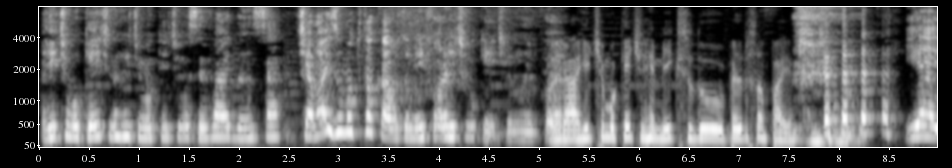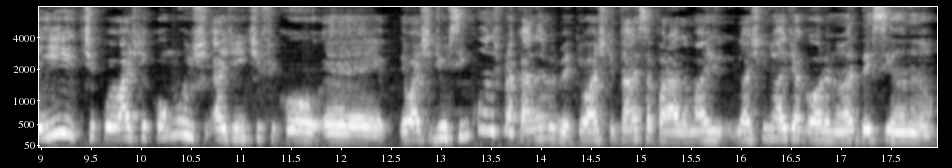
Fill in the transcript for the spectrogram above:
Ritmo quente, no ritmo quente você vai dançar. Tinha mais uma que tocava também, fora ritmo quente, que eu não lembro qual era. Era ritmo quente remix do Pedro Sampaio. e aí, tipo, eu acho que como a gente ficou. É, eu acho de uns 5 anos pra cá, né, bebê? Eu acho que tá essa parada, mas eu acho que não é de agora, não é desse ano, não.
